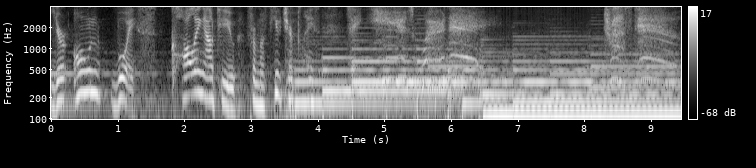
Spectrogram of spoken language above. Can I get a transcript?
your own voice calling out to you from a future place saying, He is worthy. Trust Him.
